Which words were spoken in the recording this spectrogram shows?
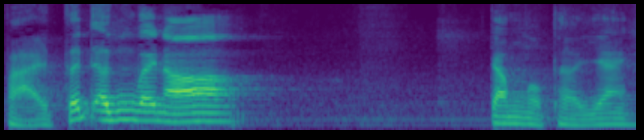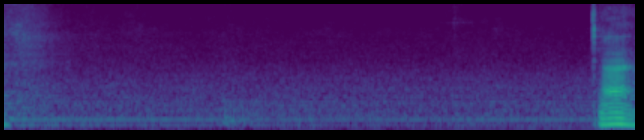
phải thích ứng với nó trong một thời gian. À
